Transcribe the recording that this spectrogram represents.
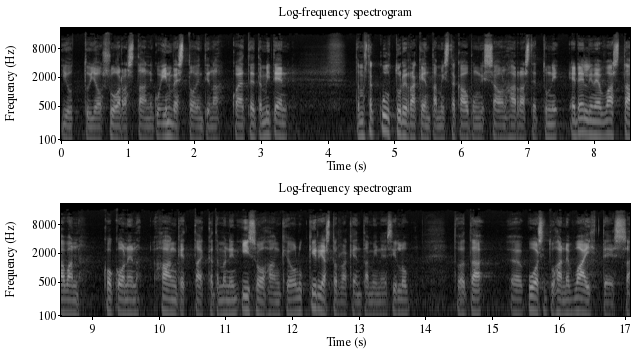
juttu jo suorastaan niin kuin investointina, kun ajattelee, että miten tämmöistä kulttuurirakentamista kaupungissa on harrastettu, niin edellinen vastaavan kokoinen hanke tai tämmöinen iso hanke on ollut kirjaston rakentaminen silloin tuota, vuosituhannen vaihteessa.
